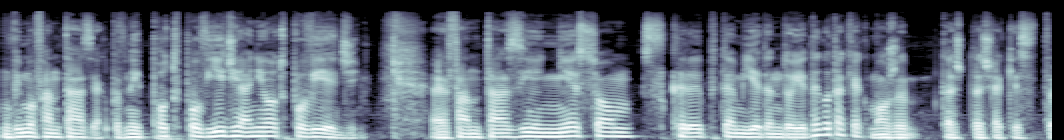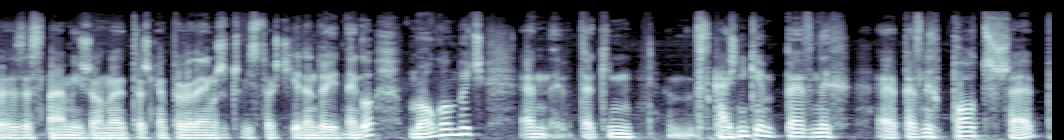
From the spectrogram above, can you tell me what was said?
mówimy o fantazjach, pewnej podpowiedzi, a nie odpowiedzi. E, fantazje nie są skryptem jeden do jednego, tak jak może też, też jak jest ze snami, że one też nie odpowiadają rzeczywistości jeden do jednego, mogą być e, takim wskaźnikiem pewnych, e, pewnych potrzeb,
